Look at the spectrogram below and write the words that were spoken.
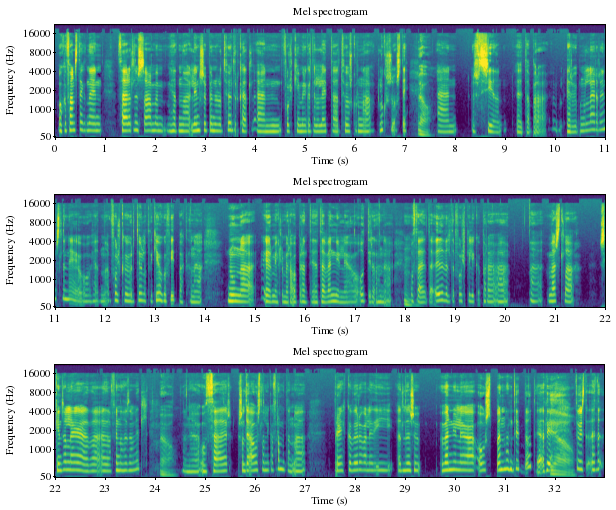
okkur fannst einhvern veginn, það er allum samum hérna, linsupinur á 200 kall en fólk kemur einhvern til að leita 2 skrona luxusosti en síðan þetta bara erum við búin að læra reynslunni og hérna, fólk hefur verið duglega að gefa okkur feedback. Þannig að núna er miklu meira ábyrrandi þetta vennilega og ódýra þannig mm. og það er þetta auðveldar fólki líka bara að, að versla skynsanlega eða, eða finna það sem Já, Þannig, og það er svolítið áherslan líka framöndan að breyka vöruvalið í öllu þessu venjulega óspennandi dóti að því að þú veist, þetta,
